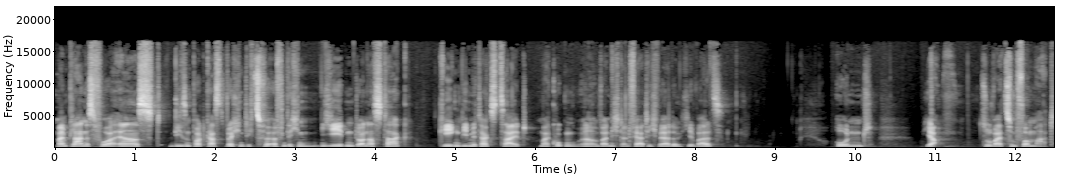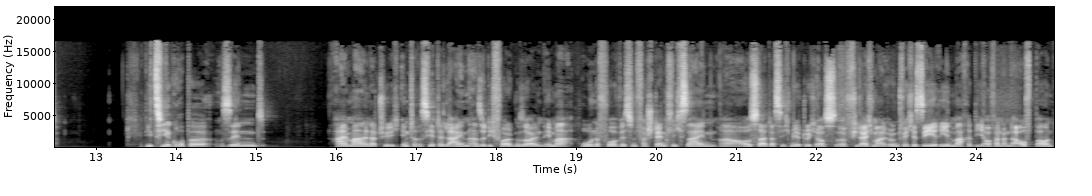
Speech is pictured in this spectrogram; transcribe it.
Mein Plan ist vorerst, diesen Podcast wöchentlich zu veröffentlichen, jeden Donnerstag gegen die Mittagszeit. Mal gucken, äh, wann ich dann fertig werde, jeweils. Und ja, soweit zum Format. Die Zielgruppe sind Einmal natürlich interessierte Laien, also die Folgen sollen immer ohne Vorwissen verständlich sein, äh, außer dass ich mir durchaus äh, vielleicht mal irgendwelche Serien mache, die aufeinander aufbauen.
